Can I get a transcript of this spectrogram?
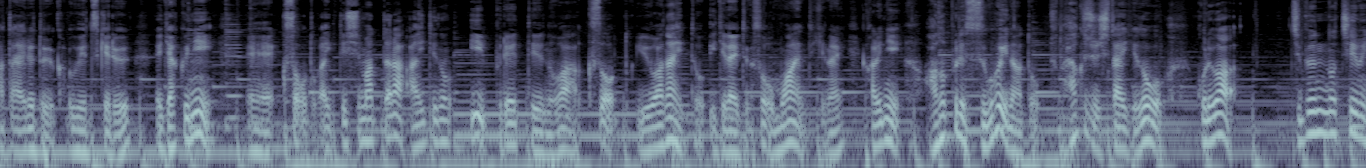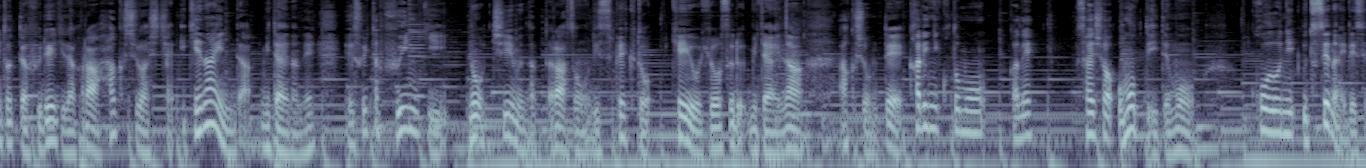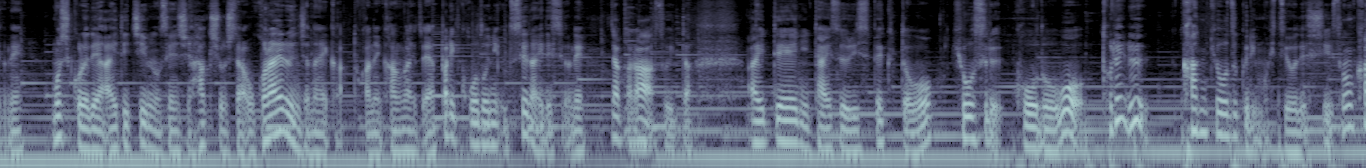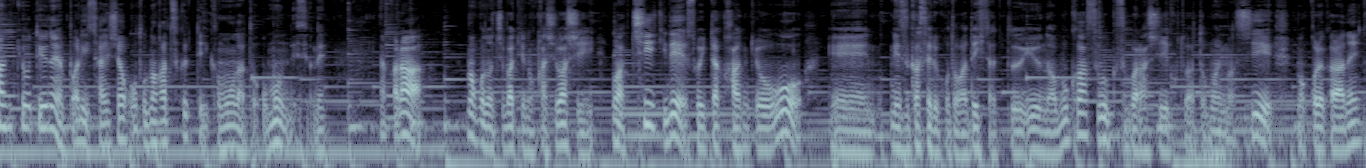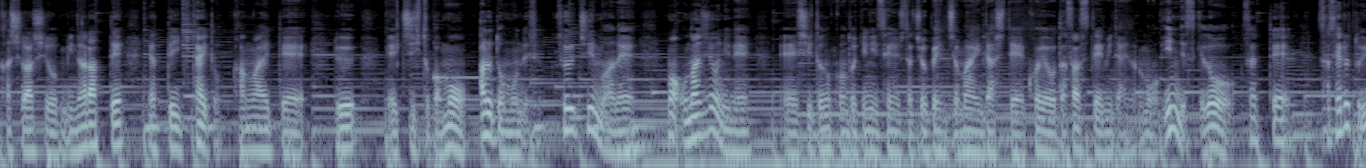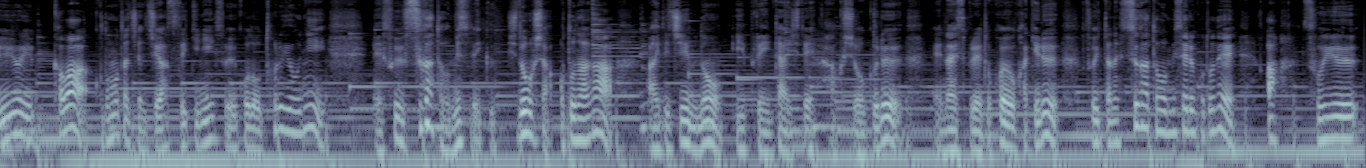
与えるというか植え付ける。逆に、えー、クソとか言ってしまったら相手のいいプレーっていうのはクソと言わないといけないというかそう思わないといけない。仮にあのプレーすごいなとちょっと拍手したいけどこれは自分のチームにとっては不利益だから拍手はしちゃいけないんだみたいなね。そういった雰囲気のチームだったらそのリスペクト敬意を表するみたいなアクションって仮に子供がね最初は思っていても行動に移せないですよね。もしこれで相手チームの選手拍手をしたら怒られるんじゃないかとかね考えるとやっぱり行動に移せないですよね。だからそういった相手に対するリスペクトを表する行動を取れる環境づくりも必要ですしその環境っていうのはやっぱり最初は大人が作っていくものだと思うんですよね。だからまあ、この千葉県の柏市は地域でそういった環境を、えー、根付かせることができたというのは僕はすごく素晴らしいことだと思いますし、まあ、これからね柏市を見習ってやっていきたいと考えている、地域とかもあると思うんですよ。そういうチームはね、まあ、同じようにねえー、シートノックの時に選手たちをベンチの前に出して声を出させてみたいなのもいいんですけどそうやってさせるというよりかは子どもたちは自発的にそういう行動を取るように、えー、そういう姿を見せていく。指導者大人が相手チームのいいプレーに対して拍手を送る、えー、ナイスプレーと声をかけるそういったね姿を見せることであそういう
